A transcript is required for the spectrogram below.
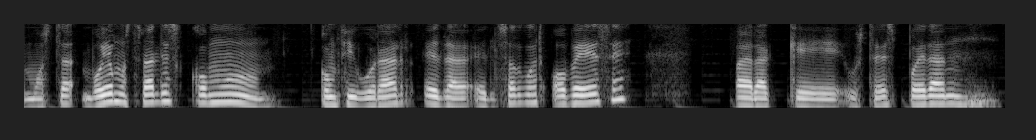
mostrar, voy a mostrarles cómo configurar el, software OBS para que ustedes puedan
